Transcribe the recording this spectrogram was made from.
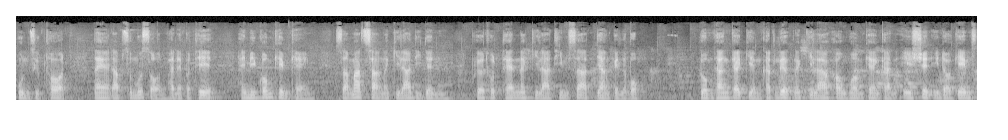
หุ่นสืบทอด ในระดับสโมสรภายในประเทศ ให้มีความเข้มแข็ง สามารถสร้างนักกีฬาดีเด่น เพื่อทดแทนนักกีฬาทีมชาติอย่างเป็นระบบ รวมทั้งการเกี่ยมคัดเลือกนักกีฬาเข้าร่วมแข่งขันเอเชียนอินดอร์เกมส์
